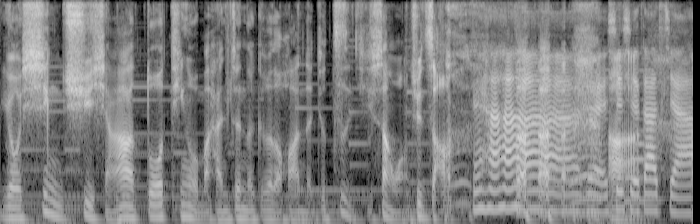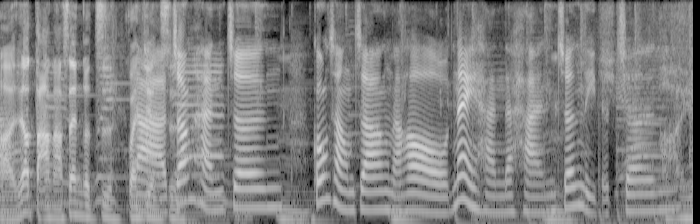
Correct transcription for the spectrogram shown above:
嗯，有兴趣想要多听我们韩真的歌的话呢，就自己上网去找 对，谢谢大家。啊。要打哪三个字？关打键字。张含真，工厂张，然后内涵的涵，真理的真。哎呦，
